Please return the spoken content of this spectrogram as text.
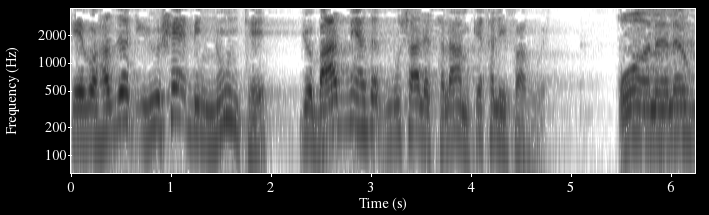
کہ وہ حضرت یوش بن نون تھے جو بعد میں حضرت موسا علیہ السلام کے خلیفہ ہوئے۔ قال له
